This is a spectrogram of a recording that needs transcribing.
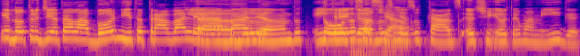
E no outro dia tá lá, bonita, trabalhando. Trabalhando toda entregando os social. resultados. Eu, tinha, eu tenho uma amiga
